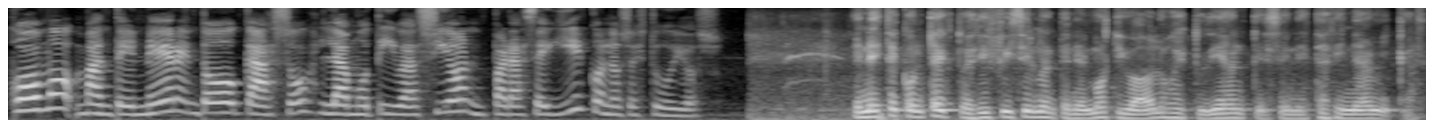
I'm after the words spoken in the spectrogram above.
¿Cómo mantener en todo caso la motivación para seguir con los estudios? En este contexto es difícil mantener motivados los estudiantes en estas dinámicas,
